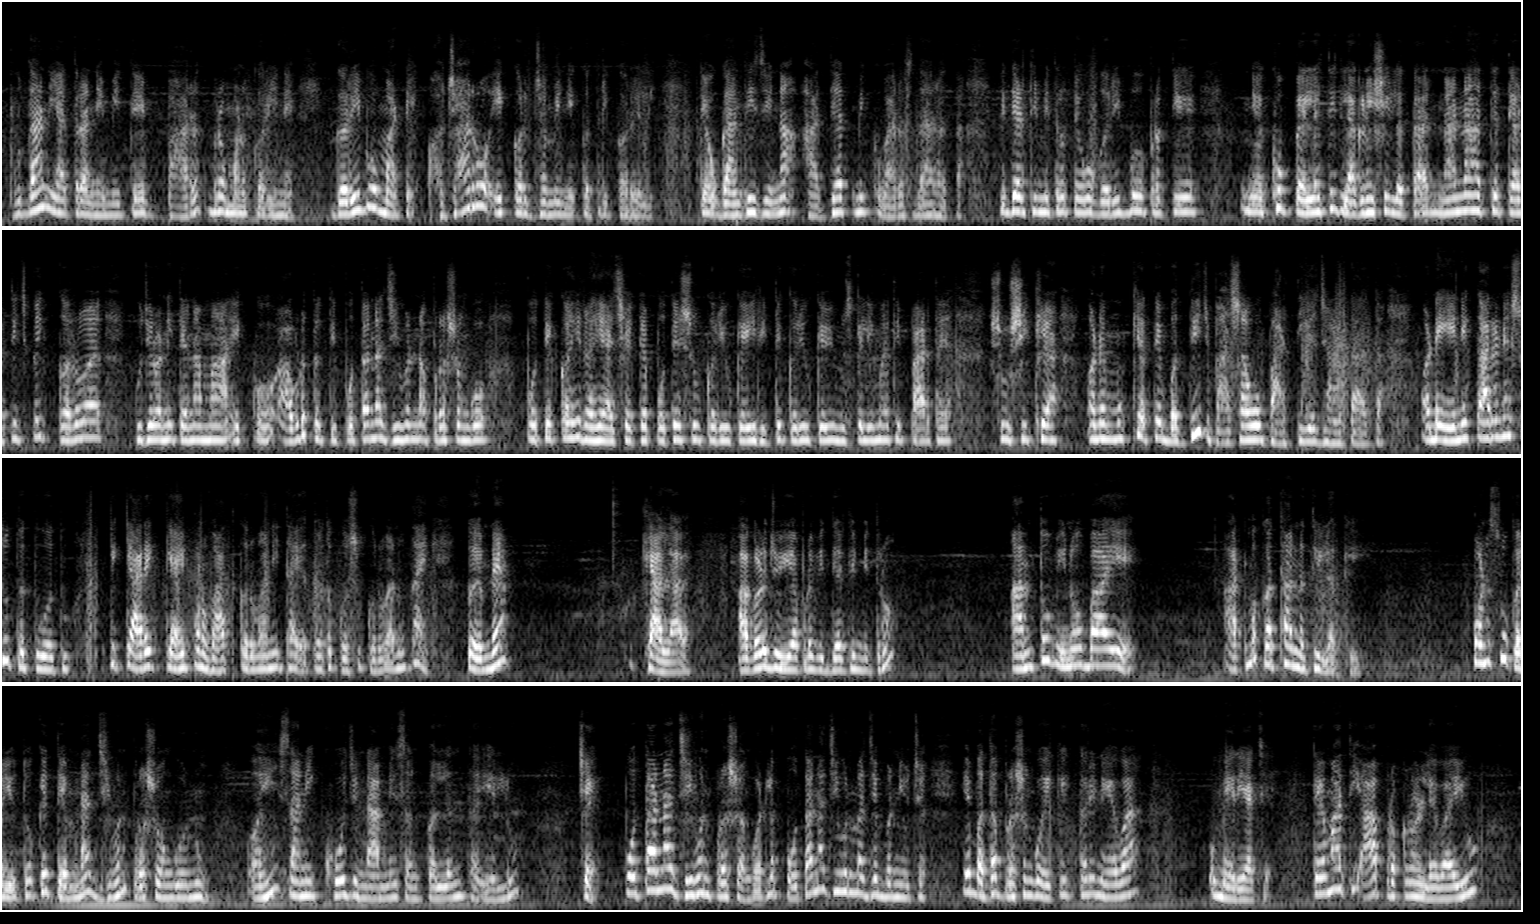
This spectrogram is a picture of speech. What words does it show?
ભૂદાન યાત્રા નિમિત્તે ભારત ભ્રમણ કરીને ગરીબો માટે હજારો એકર જમીન એકત્રિત કરેલી. તેઓ ગાંધીજીના આધ્યાત્મિક વારસદાર હતા. વિદ્યાર્થી મિત્રો, તેઓ ગરીબો પ્રત્યે ખૂબ પહેલેથી જ લાગણીશીલ હતા. નાના હતા ત્યારથી જ કંઈક કરવા ગુજરવાની તેનામાં એક આવડત હતી. પોતાના જીવનના પ્રસંગો પોતે કહી રહ્યા છે કે પોતે શું કર્યું, કઈ રીતે કર્યું, કેવી મુશ્કેલીમાંથી પાર થયા, શું શીખ્યા અને મુખ્ય તે બધી જ ભાષાઓ ભારતીય જાણતા હતા. અને એને કારણે શું થતું હતું કે ક્યારેક ક્યાંય પણ વાત કરવાની થાય અથવા તો કશું કરવાનું થાય તો એમને ખ્યાલ આવે. આગળ જોઈએ આપણે વિદ્યાર્થી મિત્રો. આમ તો વિનોબાએ આત્મકથા નથી લખી. પણ શું કર્યું તો કે તેમના જીવન પ્રસંગોનું અહિંસાની ખોજ નામે સંકલન થયેલું છે. પોતાના જીવન પ્રસંગો, એટલે પોતાના જીવનમાં જે બન્યું છે, એ બધા પ્રસંગો એક એક કરીને એવા ઉમેર્યા છે. તેમાંથી આ પ્રકરણ લેવાયું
